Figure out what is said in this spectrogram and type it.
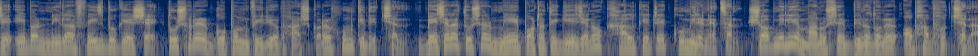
যে এবার নীলা ফেসবুকে এসে তুষারের গোপন ভিডিও ফাঁস করার হুমকি দিচ্ছেন। বেচারা তুষার মেয়ে পটাতে গিয়ে যেন খাল কেটে কুমির এনেছেন সব মিলিয়ে মানুষের বিনোদনের অভাব হচ্ছে না।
